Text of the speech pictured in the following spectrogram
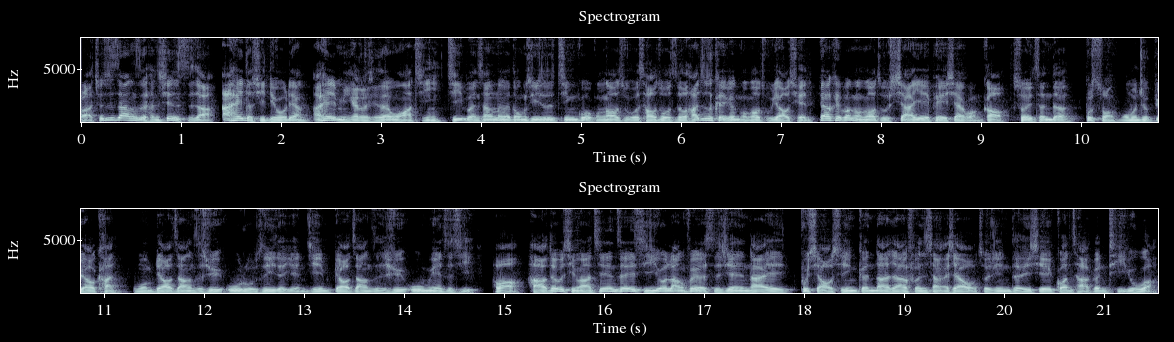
了，就是这样子，很现实啊。阿黑的是流量，阿黑的米盖的写在瓦吉，基本上那个东西就是经过广告主的操作之后，他就是可以跟广告主要钱，因为他可以帮广告主下夜配下广告，所以真的不爽，我们就不要看，我们不要这样子去侮辱自己的眼睛，不要这样子去污蔑自己，好不好？好，对不起嘛，今天这一集又浪费了时间来不小心跟大家分享一下我最近的一些观察跟体悟啊。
